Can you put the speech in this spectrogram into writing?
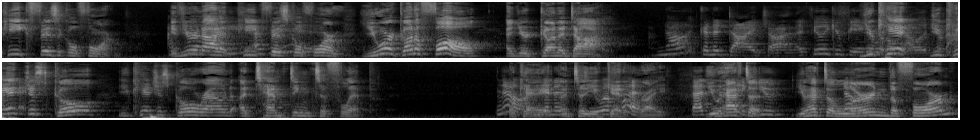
peak physical form. If you're not at peak physical form, you are gonna fall and you're gonna die. I'm not gonna die, John. I feel like you're being. You can't you can't just go you can't just go around attempting to flip. no, okay until do you get flip. it right That's you have thing. to You, you, have to No. learn the form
